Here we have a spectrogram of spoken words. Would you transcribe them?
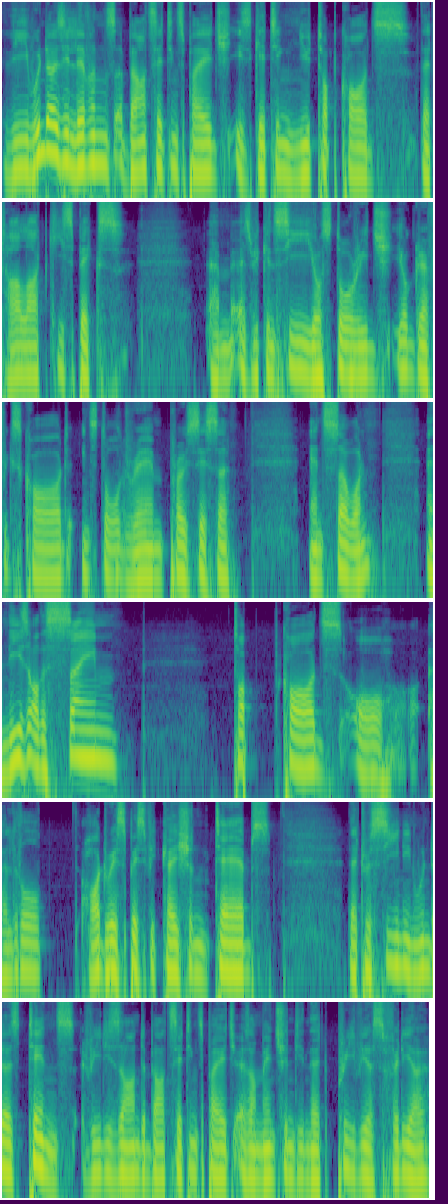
The Windows 11's About Settings page is getting new top cards that highlight key specs. Um, as we can see, your storage, your graphics card, installed RAM, processor, and so on. And these are the same top cards or a little hardware specification tabs that were seen in Windows 10's redesigned About Settings page, as I mentioned in that previous video.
